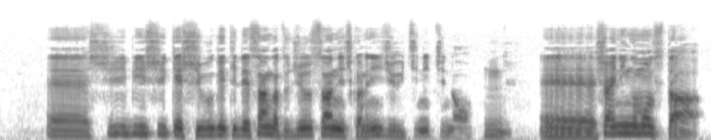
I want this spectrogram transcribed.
え。ー CBCK 渋劇で3月13日から21日のえうん。えーシャイニングモンスター、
